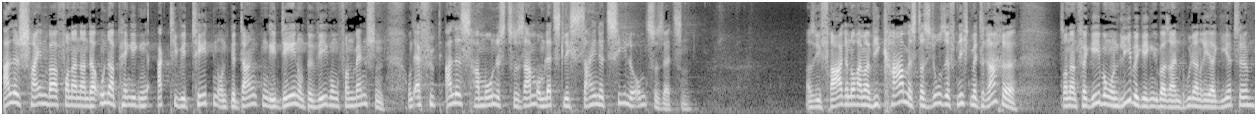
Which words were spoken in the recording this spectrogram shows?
alle scheinbar voneinander unabhängigen Aktivitäten und Gedanken, Ideen und Bewegungen von Menschen. Und er fügt alles harmonisch zusammen, um letztlich seine Ziele umzusetzen. Also die Frage noch einmal, wie kam es, dass Josef nicht mit Rache, sondern Vergebung und Liebe gegenüber seinen Brüdern reagierte?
